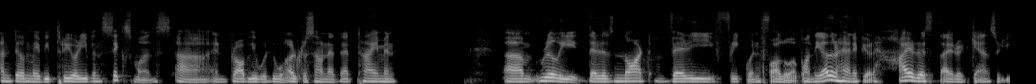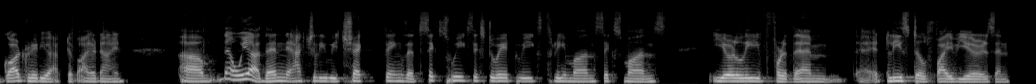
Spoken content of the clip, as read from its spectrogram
until maybe three or even six months, uh, and probably would do ultrasound at that time. And um, really, there is not very frequent follow up. On the other hand, if you're high risk thyroid cancer, you got radioactive iodine, um, then yeah, then actually we check things at six weeks, six to eight weeks, three months, six months, yearly for them at least till five years and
